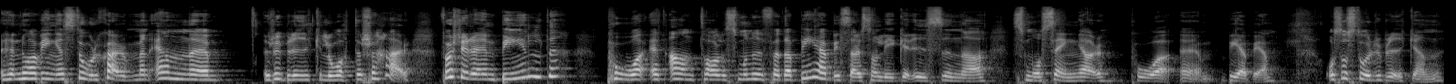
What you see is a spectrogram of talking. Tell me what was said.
nu har vi ingen storskärm, men en eh, rubrik låter så här. Först är det en bild på ett antal små nyfödda bebisar som ligger i sina små sängar på eh, BB. Och så står rubriken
